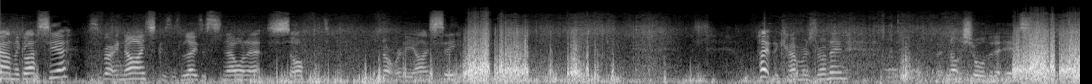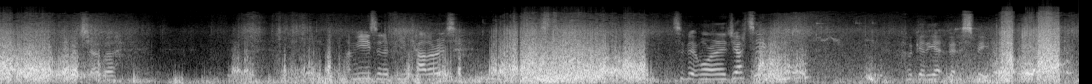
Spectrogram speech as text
down the glacier. It's very nice because there's loads of snow on it, soft, not really icy. Hope the camera's running, but not sure that it is. Whichever. I'm using a few calories. It's a bit more energetic. We're going to get a bit of speed up.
